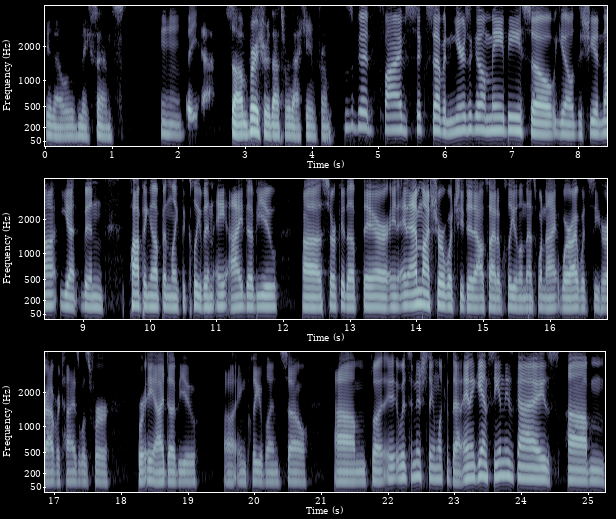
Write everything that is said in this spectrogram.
You know, it would make sense. mhm. But yeah, so I'm pretty sure that's where that came from. This is a good five, six, seven years ago, maybe. So you know, she had not yet been popping up in like the Cleveland AIW uh, circuit up there, and, and I'm not sure what she did outside of Cleveland. That's when I where I would see her advertised was for for AIW uh, in Cleveland. So, um, but it was an interesting look at that. And again, seeing these guys, um,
